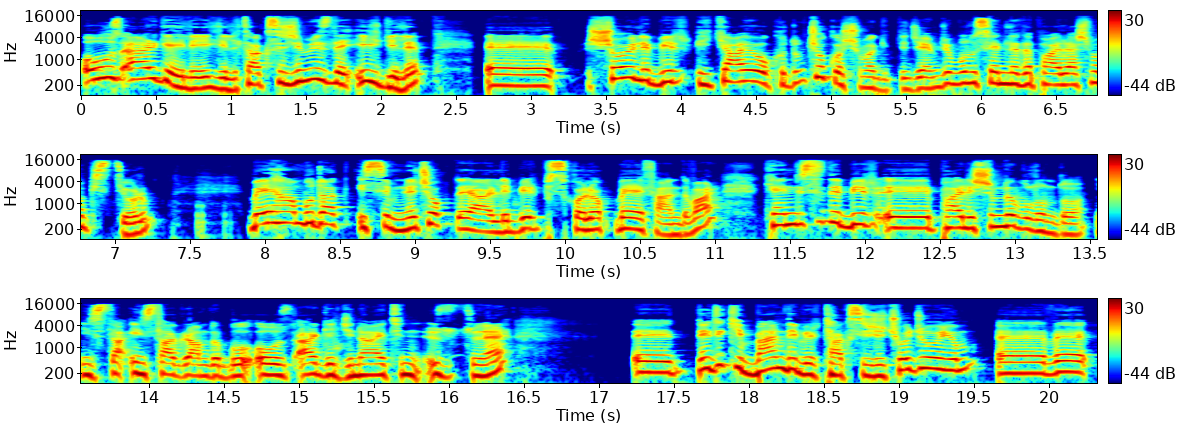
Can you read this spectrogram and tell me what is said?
Oğuz Erge ile ilgili taksicimizle ilgili e, şöyle bir hikaye okudum çok hoşuma gitti Cemciğim bunu seninle de paylaşmak istiyorum. Beyhan Budak isimli çok değerli bir psikolog beyefendi var. Kendisi de bir e, paylaşımda bulundu Insta- Instagram'da bu Oğuz Erge cinayetinin üstüne. E, dedi ki ben de bir taksici çocuğuyum e, ve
